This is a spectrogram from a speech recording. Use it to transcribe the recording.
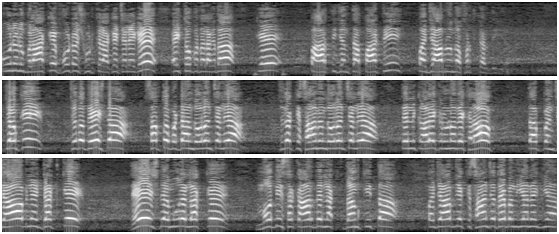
ਉਹਨਾਂ ਨੂੰ ਬੁਲਾ ਕੇ ਫੋਟੋ ਸ਼ੂਟ ਕਰਾ ਕੇ ਚਲੇ ਗਏ। ਇੱਥੋਂ ਪਤਾ ਲੱਗਦਾ ਕਿ ਭਾਰਤੀ ਜਨਤਾ ਪਾਰਟੀ ਪੰਜਾਬ ਨੂੰ ਨਫ਼ਰਤ ਕਰਦੀ ਹੈ। ਕਿਉਂਕਿ ਜਦੋਂ ਦੇਸ਼ ਦਾ ਸਭ ਤੋਂ ਵੱਡਾ ਅੰਦੋਲਨ ਚੱਲਿਆ, ਜਦੋਂ ਕਿਸਾਨ ਅੰਦੋਲਨ ਚੱਲਿਆ ਤਿੰਨ ਕਾਲੇ ਕਾਨੂੰਨਾਂ ਦੇ ਖਿਲਾਫ, ਤਾਂ ਪੰਜਾਬ ਨੇ ਡਟ ਕੇ ਦੇਸ਼ ਦੇ ਮੂਹਰੇ ਲੱਗ ਕੇ ਮੋਦੀ ਸਰਕਾਰ ਦੇ ਨੱਕ ਦਮ ਕੀਤਾ। ਪੰਜਾਬ ਦੇ ਕਿਸਾਨ ਜਥੇਬੰਦੀਆਂ ਨੇ ਗੀਆਂ,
